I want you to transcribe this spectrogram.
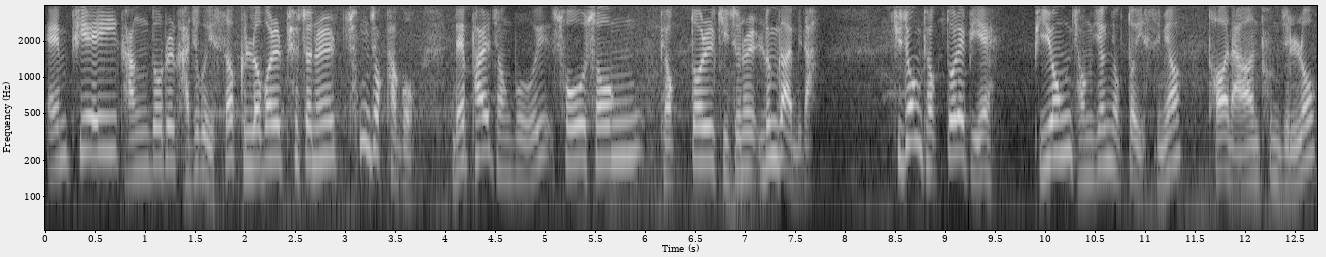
MPa 강도를 가지고 있어 글로벌 표준을 충족하고 네팔 정부의 소송 벽돌 기준을 능가합니다. 기존 벽돌에 비해 비용 경쟁력도 있으며 더 나은 품질로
